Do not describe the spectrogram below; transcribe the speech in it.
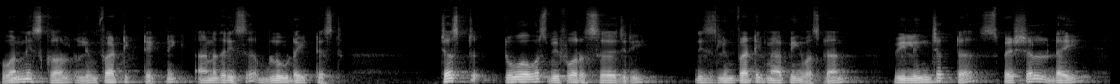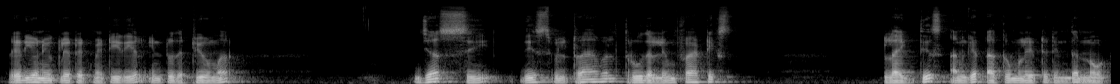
One is called lymphatic technique, another is a blue dye test. Just two hours before surgery, this lymphatic mapping was done. We'll inject a special dye radionucleated material into the tumor. Just see, this will travel through the lymphatics like this and get accumulated in the node.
